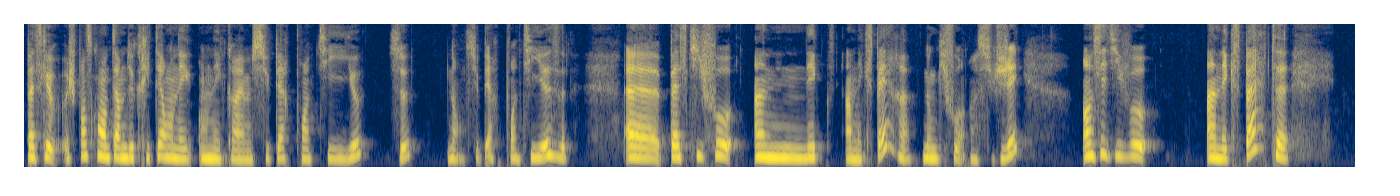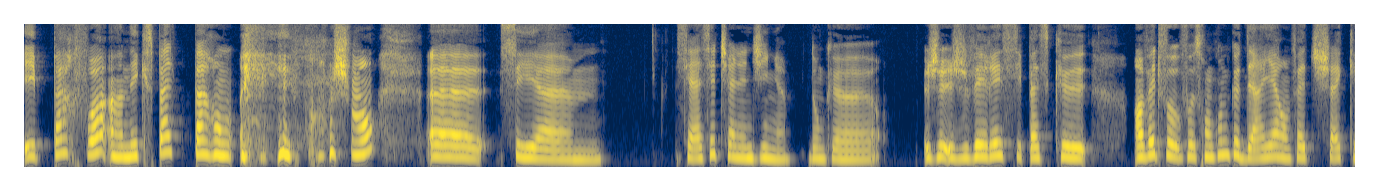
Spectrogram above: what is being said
parce que je pense qu'en termes de critères, on est, on est quand même super pointilleuse. Non, super pointilleuse. Euh, parce qu'il faut un, un expert, donc il faut un sujet. Ensuite, il faut un expat et parfois un expat parent. et franchement, euh, c'est euh, c'est assez challenging. Donc, je, je, verrai si parce que en fait, faut, faut se rendre compte que derrière, en fait, chaque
